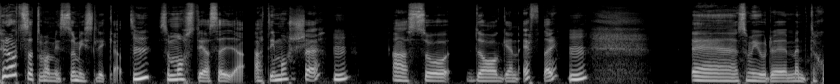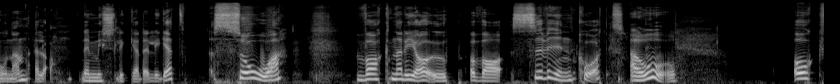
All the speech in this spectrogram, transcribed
Trots att det var så misslyckat Mm. så måste jag säga att i morse, Mm. alltså dagen efter, Mm. eh, som vi gjorde meditationen, eller ja, det misslyckade ligget, så vaknade jag upp och var svinkåt. Oh. Och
